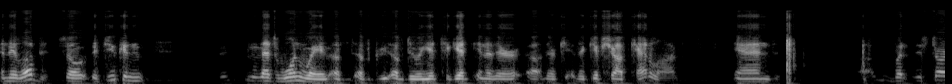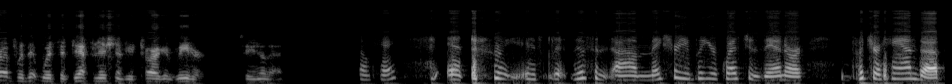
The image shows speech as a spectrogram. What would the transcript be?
And they loved it. So if you can, that's one way of, of, of doing it to get into their uh, their the gift shop catalog. And but start off with it with the definition of your target reader, so you know that. Okay, and if, listen, um, make sure you put your questions in or put your hand up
